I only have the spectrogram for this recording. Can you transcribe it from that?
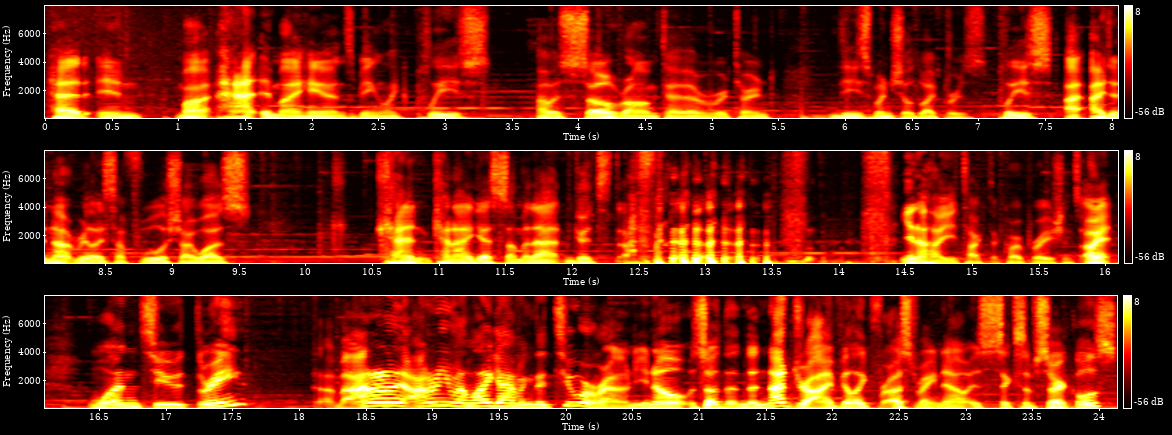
head in my hat in my hands, being like, please, I was so wrong to have ever returned these windshield wipers. Please, I, I did not realize how foolish I was. Can, can I get some of that good stuff? you know how you talk to corporations. Okay, one, two, three. Um, I don't I don't even like having the two around, you know? So the, the nut draw, I feel like for us right now is six of circles.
